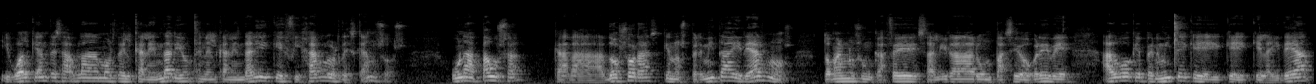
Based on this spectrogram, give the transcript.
igual que antes hablábamos del calendario, en el calendario hay que fijar los descansos. Una pausa cada dos horas que nos permita airearnos, tomarnos un café, salir a dar un paseo breve, algo que permite que, la idea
